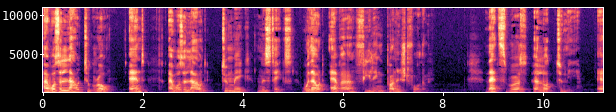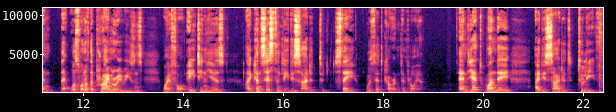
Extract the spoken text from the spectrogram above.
I was allowed to grow and I was allowed to make mistakes without ever feeling punished for them. That's worth a lot to me. And that was one of the primary reasons why for 18 years I consistently decided to stay with that current employer. And yet, one day, I decided to leave.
